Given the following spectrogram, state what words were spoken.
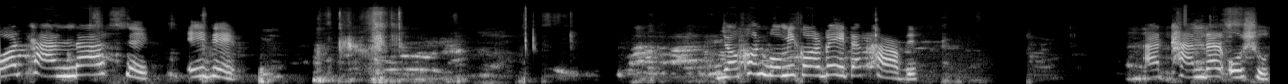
ও ঠান্ডা আছে। এই যে। যখন বমি করবে, এটা খাওয়াবে। আর ঠান্ডার ওষুধ।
